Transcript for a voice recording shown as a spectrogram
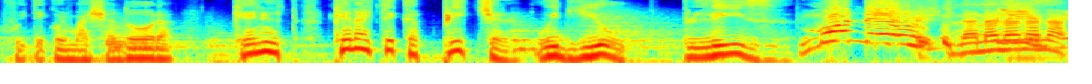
Fui ter com a embaixadora. Can, you, can I take a picture with you, please? Meu Deus! Não, não, não, não, não.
